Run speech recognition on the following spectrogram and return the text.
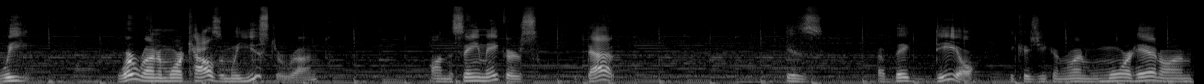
we we're running more cows than we used to run on the same acres. That is a big deal because you can run more head on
